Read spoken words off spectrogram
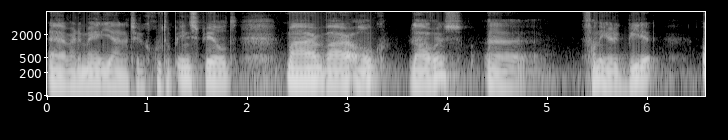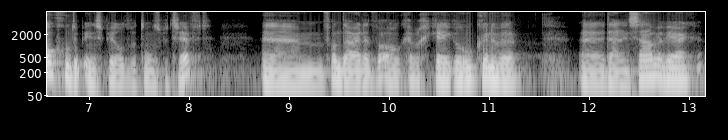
Uh, waar de media natuurlijk goed op inspeelt. Maar waar ook Laurens van Eerlijk Bieden ook goed op inspeelt wat ons betreft. Um, vandaar dat we ook hebben gekeken hoe kunnen we daarin samenwerken.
